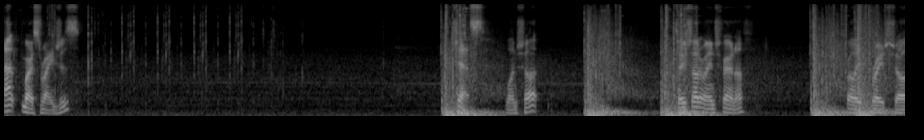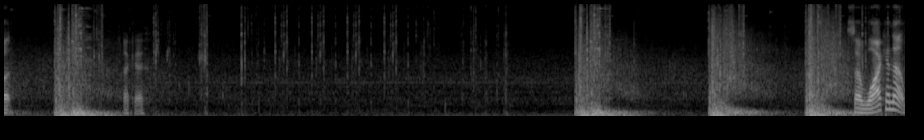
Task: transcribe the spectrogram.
At most ranges. Chest, one shot. Two shot at range, fair enough. Probably three shot. Okay. So why can that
